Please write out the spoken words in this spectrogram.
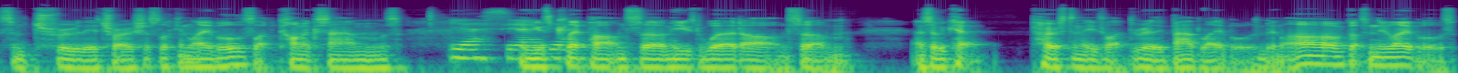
some truly atrocious looking labels like Comic Sans. Yes, yeah. He used yeah. clip art on some, he used word art on some. And so we kept posting these like really bad labels and being like, oh, I've got some new labels.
